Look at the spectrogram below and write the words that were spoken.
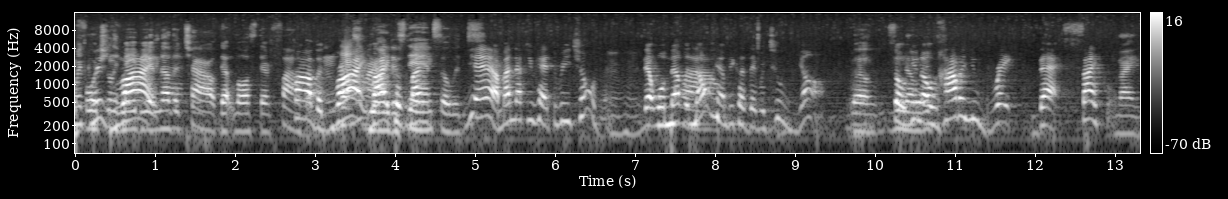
with unfortunately, grief. Right. maybe another child that lost their father. Father, Mhm. right, That's You right. Because my. So it's yeah, my nephew had three children Mhm. that will never Wow. know him because they were too young. well. So, you know, it's- how do you break that cycle? Right.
